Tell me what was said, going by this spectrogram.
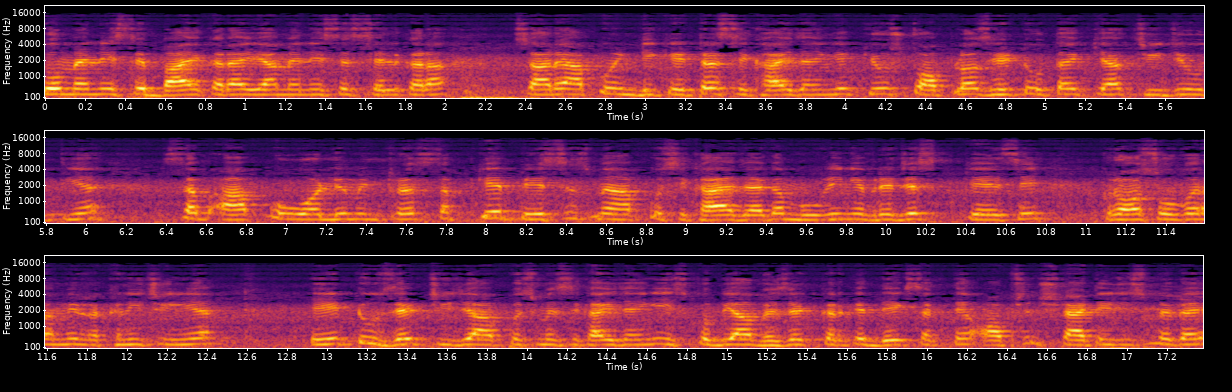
तो मैंने इसे बाय करा, या मैंने इसे सेल करा। सारे आपको इंडिकेटर सिखाए जाएँगे क्यों स्टॉप लॉस हिट होता है, क्या चीज़ें होती हैं। सब आपको वॉल्यूम इंटरेस्ट सबके बेसिस में आपको सिखाया जाएगा। मूविंग एवरेजेस कैसे क्रॉस ओवर हमें रखनी चाहिए। ए टू जेड चीज़ें आपको इसमें सिखाई जाएँगी, इसको भी आप विज़िट करके देख सकते हैं। ऑप्शन स्ट्रैटेजीज में गए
